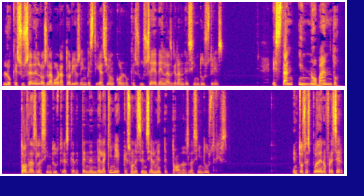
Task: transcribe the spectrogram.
lo que sucede en los laboratorios de investigación con lo que sucede en las grandes industrias, están innovando todas las industrias que dependen de la química, que son esencialmente todas las industrias. Entonces pueden ofrecer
